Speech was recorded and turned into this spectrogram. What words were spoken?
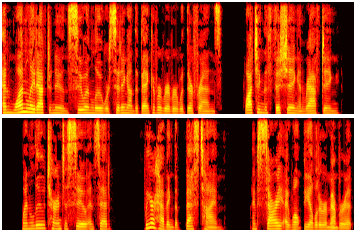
And one late afternoon, Sue and Lou were sitting on the bank of a river with their friends, watching the fishing and rafting, when Lou turned to Sue and said, We are having the best time. I'm sorry I won't be able to remember it.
